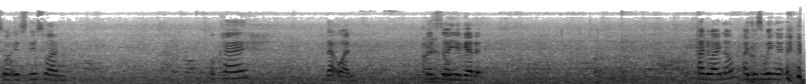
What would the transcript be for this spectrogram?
So it's this one. Okay. That one. That's where you get it. How do I know? I just wing it.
